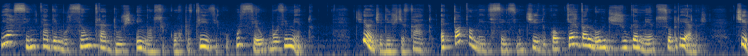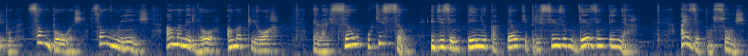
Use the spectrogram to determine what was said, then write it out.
E assim cada emoção traduz em nosso corpo físico o seu movimento. Diante deste fato, é totalmente sem sentido qualquer valor de julgamento sobre elas. Tipo, são boas, são ruins, Há uma melhor, há uma pior. Elas são o que são e desempenham o papel que precisam desempenhar. As emoções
